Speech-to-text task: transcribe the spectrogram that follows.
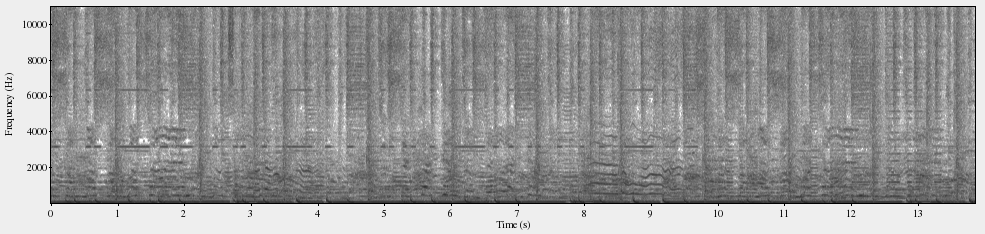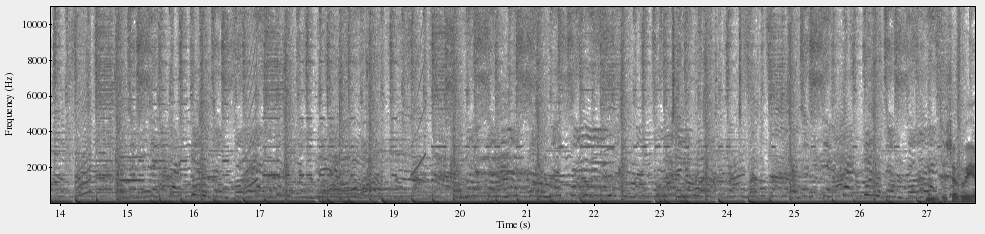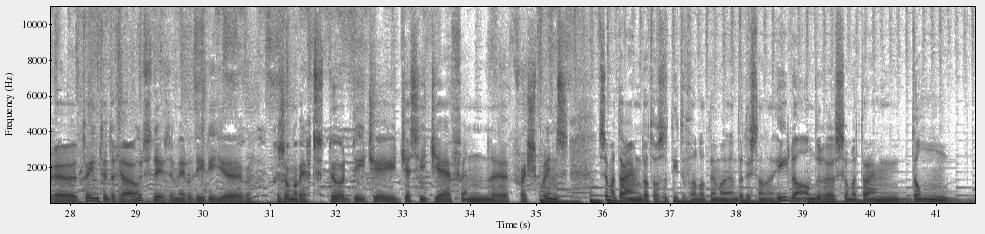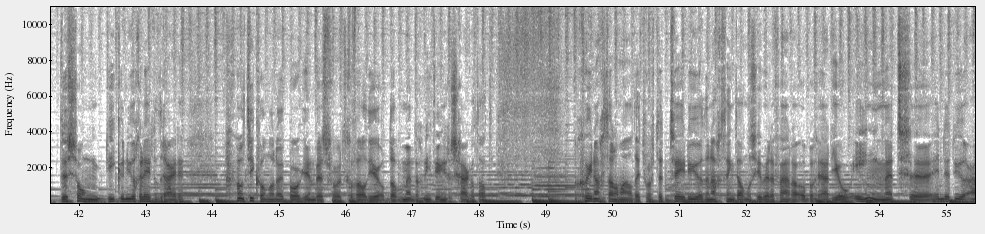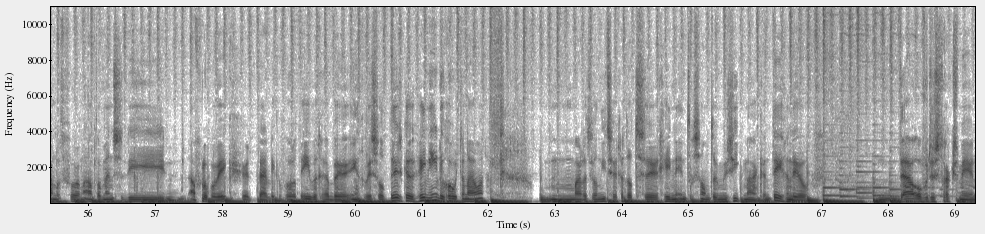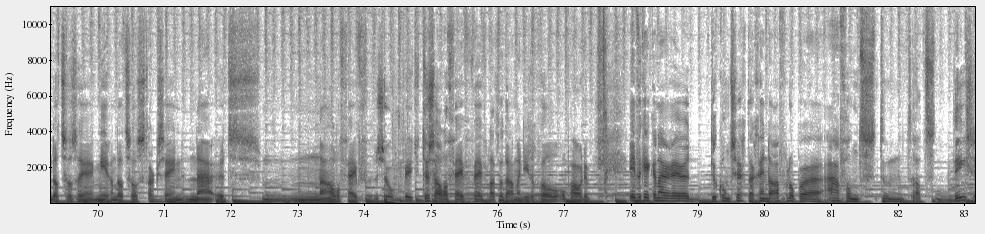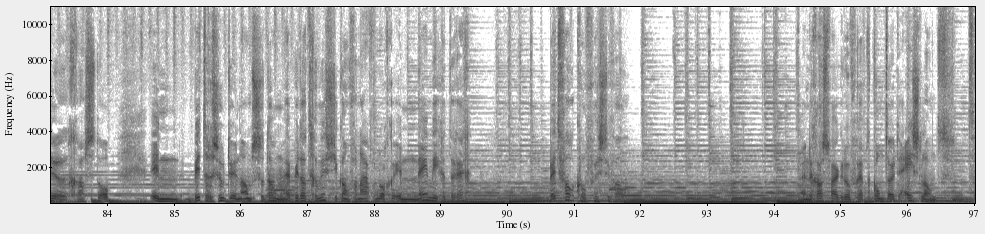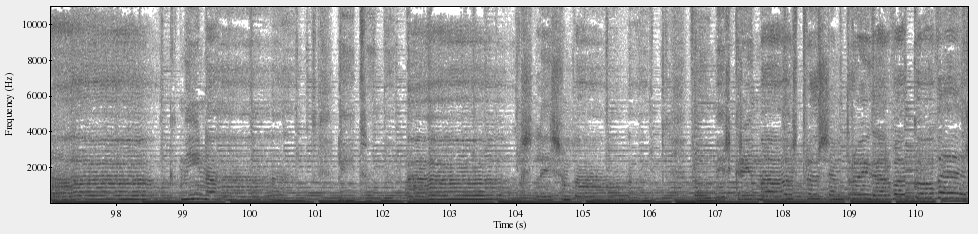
Ook weer 22 jaar oud, deze melodie. Die eh, gezongen werd door DJ Jesse Jeff en eh, Fresh Prince. Summertime, dat was de titel van het nummer. En dat is dan een hele andere Summertime dan de song die ik een uur geleden draaide. Want die kwam dan uit Porgy Best voor het geval die je op dat moment nog niet ingeschakeld had. Goedenacht allemaal, dit wordt het tweede uur. De nacht ging anders hier bij de Vader op Radio 1... met uh, in dit uur aandacht voor een aantal mensen die afgelopen week... het tijdelijke voor het eeuwig hebben ingewisseld. Deze keer geen hele grote namen... maar dat wil niet zeggen dat ze geen interessante muziek maken. Integendeel. Daarover dus straks meer en dat zal, zijn, meer en dat zal straks zijn na het... na half vijf zo'n beetje. Tussen half vijf en vijf laten we daar maar in ieder geval ophouden. Even kijken naar uh, de concertagenda. Afgelopen avond toen trad deze gast op in Bitterzoet in Amsterdam. Heb je dat gemist? Je kan vanavond nog in Nijmegen terecht. Bij het Valkhof Festival. En de gast waar ik het over heb komt uit IJsland. Sem draugar og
